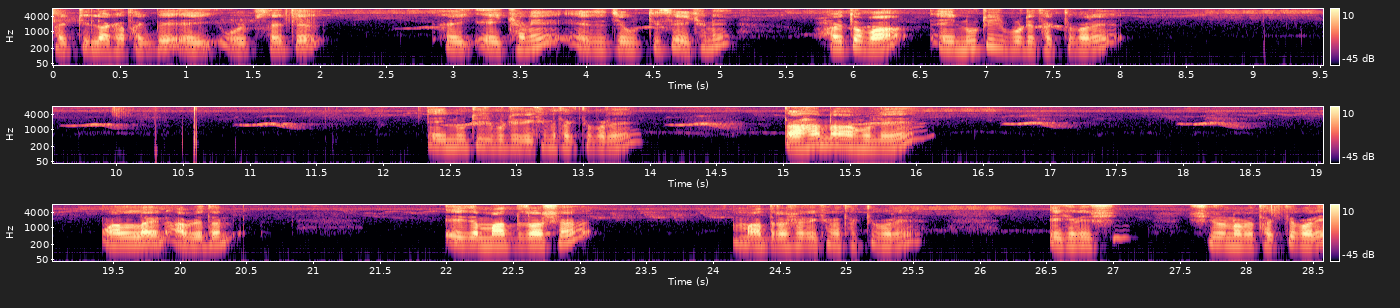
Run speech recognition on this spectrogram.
সাইটটি লেখা থাকবে এই ওয়েবসাইটের, এই, এইখানে, এই যে উঠতেছে এইখানে। হয়তো বা এই নোটিশ বোর্ডে থাকতে পারে। এই নোটিশ বোর্ডের এখানে থাকতে পারে। তাহা না হলে অনলাইন আবেদন, এই যে মাদ্রাসা, মাদ্রাসার এখানে থাকতে পারে। এখানে শিরোনামে থাকতে পারে।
